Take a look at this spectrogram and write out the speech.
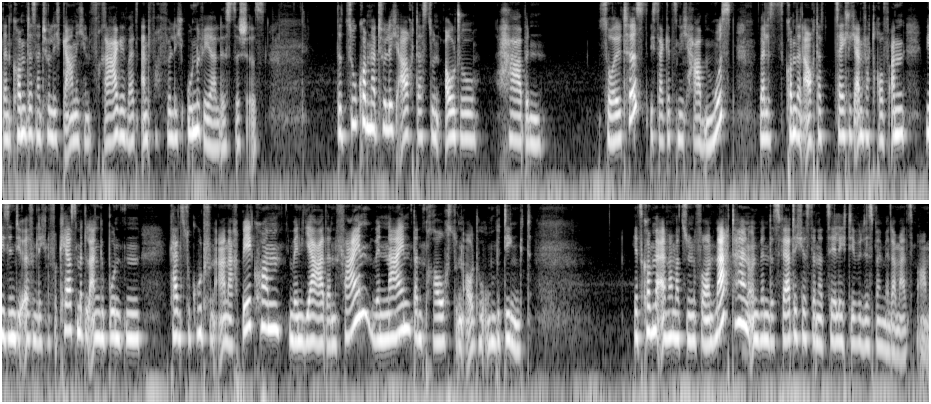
dann kommt das natürlich gar nicht in Frage, weil es einfach völlig unrealistisch ist. Dazu kommt natürlich auch, dass du ein Auto haben solltest. Ich sage jetzt nicht haben musst, weil es kommt dann auch tatsächlich einfach darauf an, wie sind die öffentlichen Verkehrsmittel angebunden. Kannst du gut von A nach B kommen? Wenn ja, dann fein. Wenn nein, dann brauchst du ein Auto unbedingt. Jetzt kommen wir einfach mal zu den Vor- und Nachteilen und wenn das fertig ist, dann erzähle ich dir, wie das bei mir damals war.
